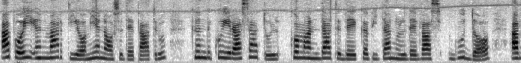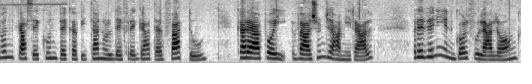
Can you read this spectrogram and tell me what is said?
Apoi, în martie 1904, când cuirasatul, comandat de capitanul de vas Gudo, având ca secund pe capitanul de fregată Fatu, care apoi va ajunge amiral, reveni în golful Along,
